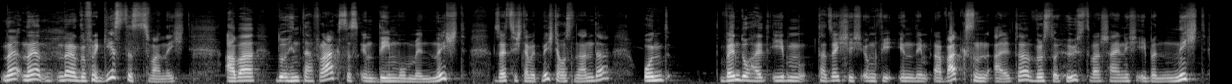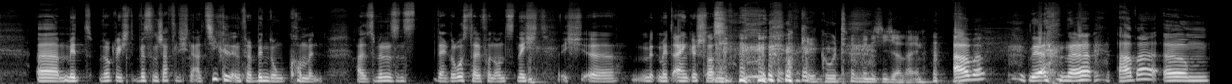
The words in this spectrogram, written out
Naja, na, na, du vergisst es zwar nicht, aber du hinterfragst es in dem Moment nicht, setzt dich damit nicht auseinander und wenn du halt eben tatsächlich irgendwie in dem Erwachsenenalter wirst du höchstwahrscheinlich eben nicht äh, mit wirklich wissenschaftlichen Artikeln in Verbindung kommen. Also zumindest der Großteil von uns nicht. Ich äh, mit, mit eingeschlossen. okay, gut, dann bin ich nicht allein. Aber, ja, na, aber ähm,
